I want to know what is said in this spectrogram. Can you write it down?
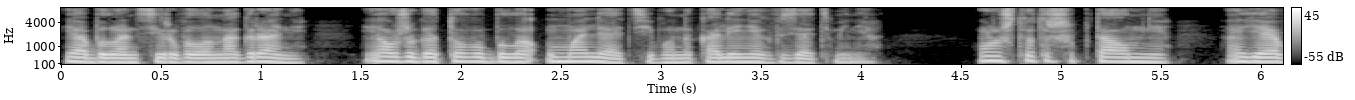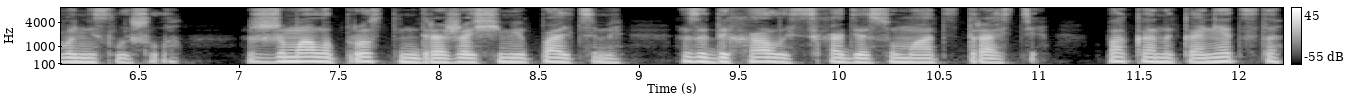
Я балансировала на грани. Я уже готова была умолять его на коленях взять меня. Он что-то шептал мне, а я его не слышала. Сжимала просто дрожащими пальцами, задыхалась, сходя с ума от страсти, пока наконец-то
